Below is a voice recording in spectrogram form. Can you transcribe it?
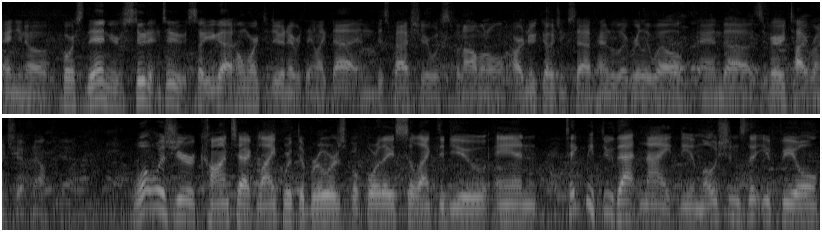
And you know, of course, then you're a student too, so you got homework to do and everything like that. And this past year was phenomenal. Our new coaching staff handled it really well, and uh, it's a very tight run ship now. What was your contact like with the Brewers before they selected you? And take me through that night, the emotions that you feel,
